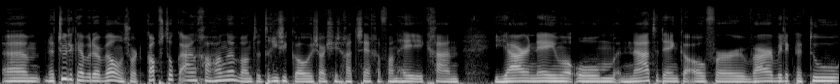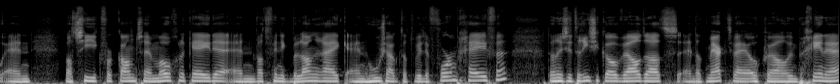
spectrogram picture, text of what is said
Um, natuurlijk hebben we er wel een soort kapstok aan gehangen. Want het risico is als je gaat zeggen van... hé, hey, ik ga een jaar nemen om na te denken over waar wil ik naartoe... en wat zie ik voor kansen en mogelijkheden... en wat vind ik belangrijk en hoe zou ik dat willen vormgeven... dan is het risico wel dat, en dat merkten wij ook wel in het begin... Hè,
